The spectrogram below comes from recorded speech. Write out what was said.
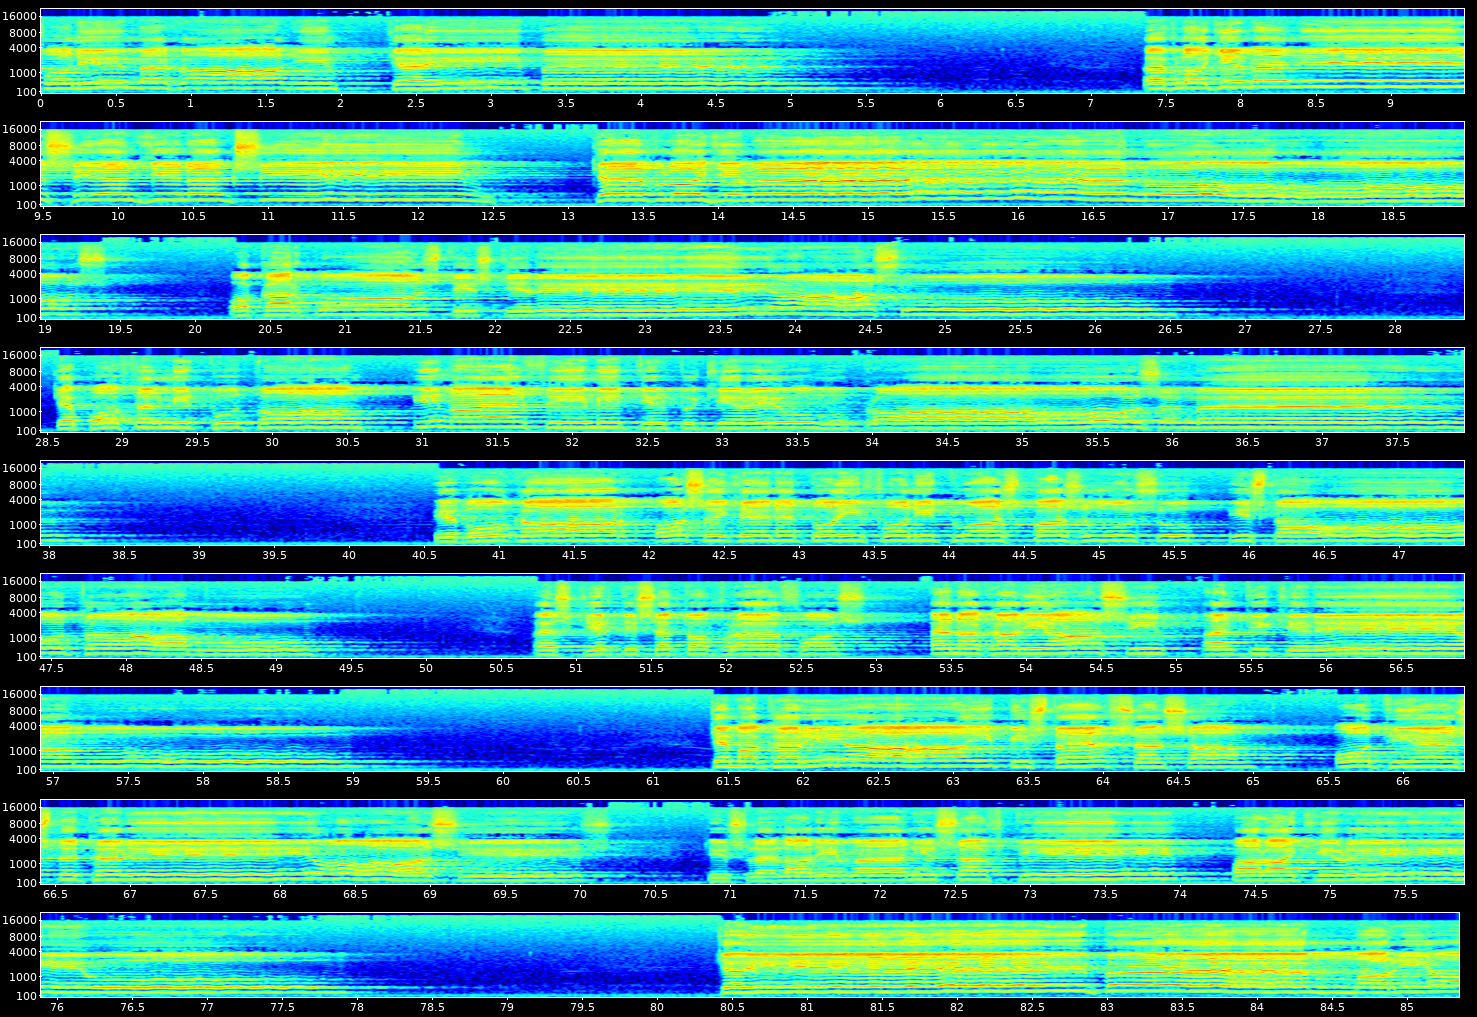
φωνή μεγάλη και είπε Ευλογημένης η εν γυναίξη και ευλογημένος ο καρπός της Κυρίας σου. Και πόθεν μη τούτο ή να έλθει η μήτηρ του Κυρίου μου πρόσμε. Ιδούγαρ ως εγένετο η φωνή του ασπασμού σου εις τα ότα μου. Εσκύρτησε το βρέφος εν αγαλιάσει εν τη κυρία μου. Και μακαρία η πιστεύσασα ότι έστε τελείωσης της λελαλημένης αυτή παρακυρίου. Και είπε Μαριάμ,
